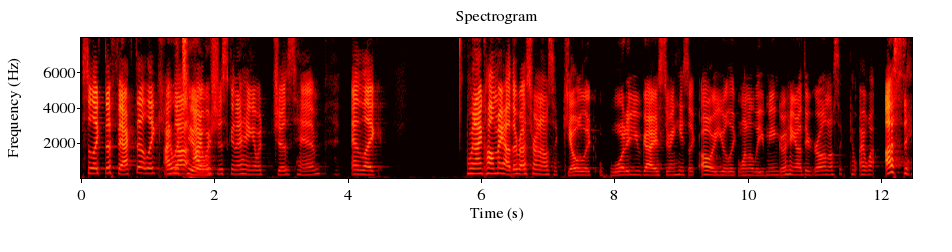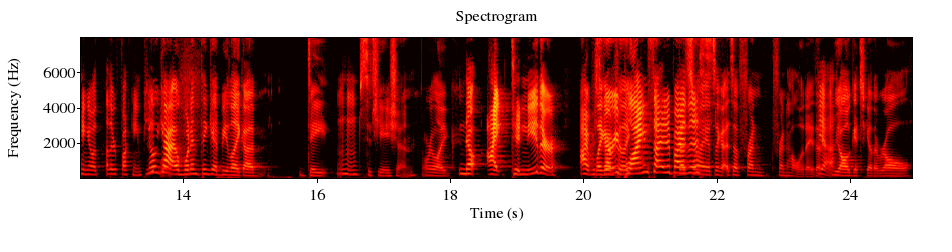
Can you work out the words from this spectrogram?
So like the fact that like he I would thought too. I was just gonna hang out with just him, and like when I called my other best friend, I was like, "Yo, like, what are you guys doing?" He's like, "Oh, you like want to leave me and go hang out with your girl?" And I was like, "No, I want us to hang out with other fucking people." No, yeah, I wouldn't think it'd be like a date hmm situation or like. No, I didn't either. I was Like, I very feel like blindsided by that's this. why it's like a, it's a friend friend holiday that Yeah. we all get together. We're all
